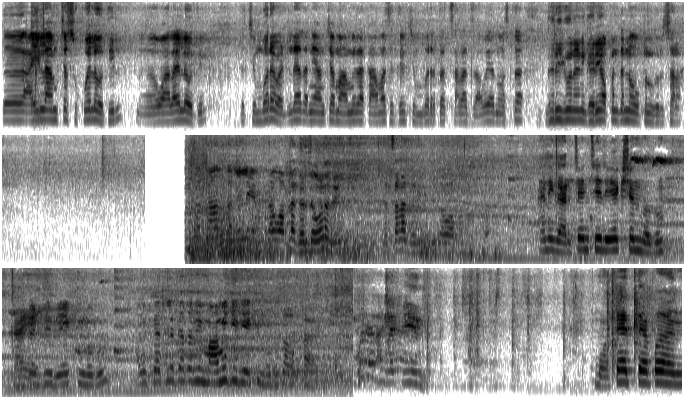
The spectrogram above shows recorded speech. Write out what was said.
तर आईला आमच्या सुकवायला होतील वालायला होतील. तर चिंबोऱ्या भेटल्यात आणि आमच्या मामीला कामाच येतील. चिंबोऱ्या तर चला जाऊयात मस्त घरी घेऊन आणि घरी आपण त्यांना ओपन करू. चला. आमचं काम झालेलं आहे. जाऊ आपल्या घर जवळच आहे. तर चला घरी जाऊ आपण आणि घरच्यांची रिएक्शन बघू. काय? त्यांची रिएक्शन बघू. आणि त्यातल्या त्यात आम्ही मामीची रिएक्शन बघू. चला. लागल्या तीन. मोठे आहेत त्या पण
